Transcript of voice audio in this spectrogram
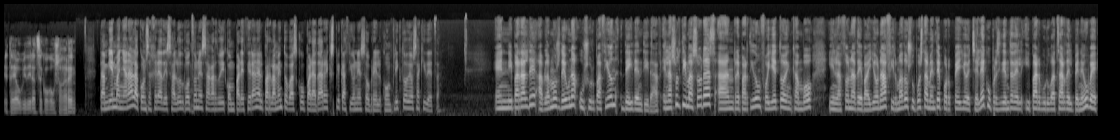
eta hau bideratzeko gauza garen. También mañana la consejera de Salud, Gozones Agardui, comparecerá en el Parlamento Vasco para dar explicaciones sobre el conflicto de Osaquideza. En Iparralde hablamos de una usurpación de identidad. En las últimas horas han repartido un folleto en Cambó y en la zona de Bayona, firmado supuestamente por Pello Echelecu, presidente del Ipar Burubachar del PNV.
